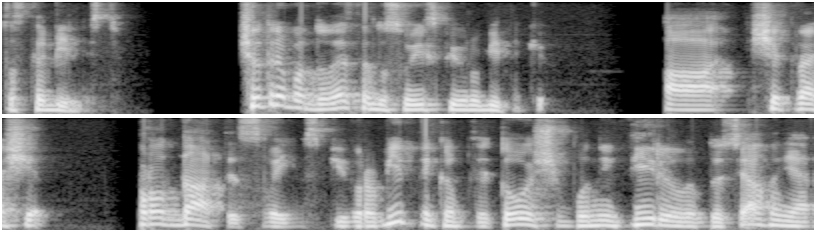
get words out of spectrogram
та стабільність. Що треба донести до своїх співробітників? А ще краще продати своїм співробітникам для того, щоб вони вірили в досягнення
